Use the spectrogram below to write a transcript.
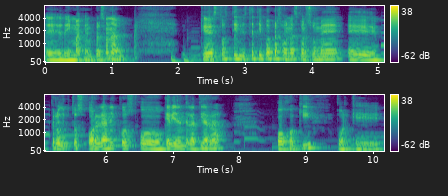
eh, de imagen personal, que estos, este tipo de personas consume eh, productos orgánicos o que vienen de la tierra. Ojo aquí, porque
